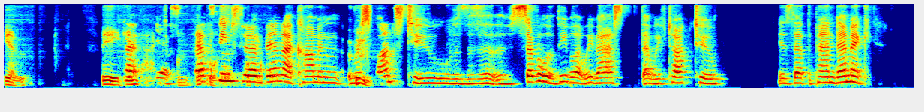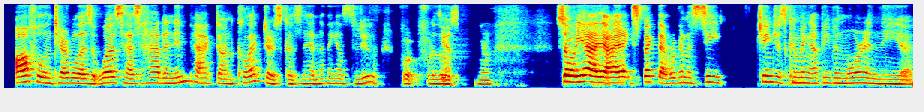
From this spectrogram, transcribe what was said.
you know big impact. yes, that seems to have been a common hmm. response to the, the, several of the people that we've asked that we've talked to is that the pandemic awful and terrible as it was has had an impact on collectors because they had nothing else to do for for those yes. you know so yeah i expect that we're going to see changes coming up even more in the uh,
